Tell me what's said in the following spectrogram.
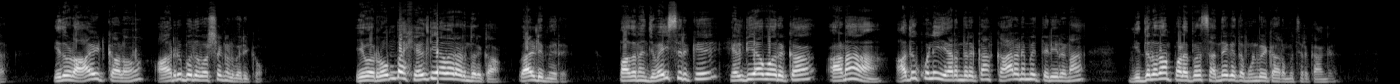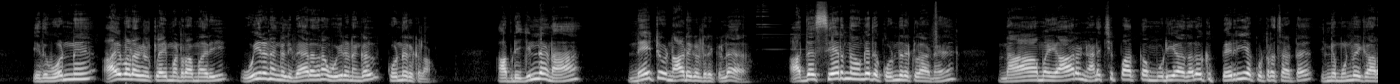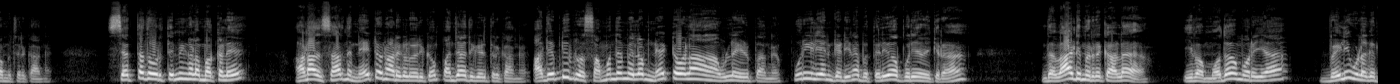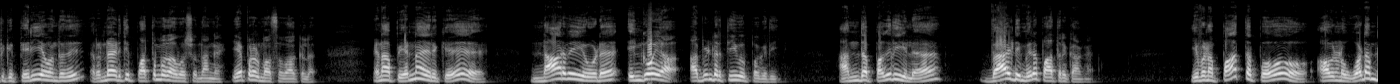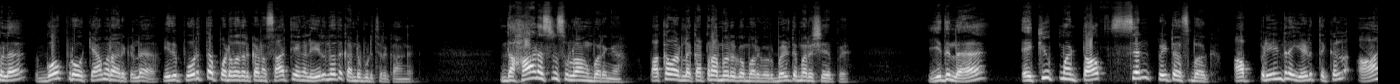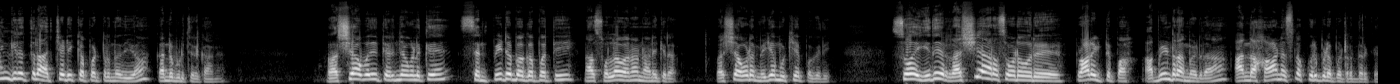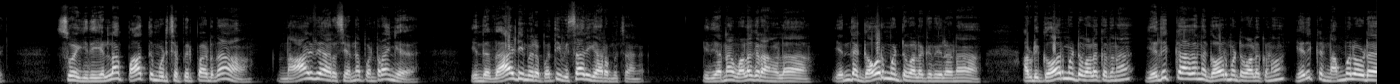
இதோட ஆயுட்காலம் அறுபது வருஷங்கள் வரைக்கும். இவன் ரொம்ப ஹெல்த்தியாகவே இருந்திருக்கான் வால்டிமீர் பதினஞ்சு வயசு இருக்குது ஹெல்த்தியாகவும் இருக்கான். ஆனால் அதுக்குள்ளேயே இறந்துருக்கான். காரணமே தெரியலனா இதில் தான் பல பேர் சந்தேகத்தை முன்வைக்க ஆரம்பிச்சிருக்காங்க. இது ஒன்று ஆய்வாளர்கள் கிளைம் பண்ணுற மாதிரி உயிரினங்கள் வேறு எதனா உயிரினங்கள் கொண்டு இருக்கலாம். அப்படி இல்லைன்னா நேட்டோ நாடுகள் இருக்குல்ல அதை சேர்ந்தவங்க இதை கொண்டு இருக்கலான்னு நாம் யாரும் நினச்சி பார்க்க முடியாத அளவுக்கு பெரிய குற்றச்சாட்டை இங்கே முன்வைக்க ஆரம்பிச்சிருக்காங்க. செத்தது ஒரு திமிங்கல மக்களே ஆனால் அது சார்ந்த நேட்டோ நாடுகள் வரைக்கும் பஞ்சாயத்துக்கு எடுத்திருக்காங்க. அது எப்படி ப்ரோ சம்மந்தமே இல்லாமல் நேட்டோலாம் உள்ளே இழுப்பாங்க. புரியலையான்னு கேட்டிங்கன்னா இப்போ தெளிவாக புரிய வைக்கிறேன். இந்த வேல்டிமிர் இருக்கால இவன் முத முறையாக வெளி உலகத்துக்கு தெரிய வந்தது ரெண்டாயிரத்தி பத்தொன்பதாம் வருஷம் தாங்க ஏப்ரல் மாதம் வாக்கில். ஏன்னா அப்போ என்ன இருக்குது நார்வேயோட இங்கோயா அப்படின்ற தீவு பகுதி. அந்த பகுதியில் வேல்டிமிரை பார்த்துருக்காங்க. இவனை பார்த்தப்போ அவனோட உடம்புல கோப்ரோ கேமரா இருக்குல்ல இது பொருத்தப்படுவதற்கான சாத்தியங்கள் இருந்ததை கண்டுபிடிச்சிருக்காங்க. இந்த ஹார்னஸ்னு சொல்லுவாங்க பாருங்கள் பக்கவாட்டில் கட்டுற மாதிரி இருக்கும் பாருங்கள் ஒரு பெல்ட் மாதிரி ஷேப்பு இதில் எக்யூப்மெண்ட் ஆஃப் சென்ட் பீட்டர்ஸ்பர்க் அப்படின்ற எழுத்துக்கள் ஆங்கிலத்தில் அச்சடிக்கப்பட்டிருந்ததையும் கண்டுபிடிச்சிருக்காங்க. ரஷ்யா பற்றி தெரிஞ்சவங்களுக்கு சென்ட் பீட்டர்பர்க்கை பற்றி நான் சொல்ல வேணாம்னு நினைக்கிறேன். ரஷ்யாவோட மிக முக்கிய பகுதி. ஸோ இது ரஷ்ய அரசோட ஒரு ப்ராடக்ட்டுப்பா அப்படின்ற மாதிரி தான் அந்த ஹார்னஸில் குறிப்பிடப்பட்டிருந்திருக்கு. ஸோ இதையெல்லாம் பார்த்து முடித்த பிற்பாடு தான் நார்வே அரசு என்ன பண்ணுறாங்க இந்த வேல்டிமரை பற்றி விசாரிக்க ஆரம்பித்தாங்க இது என்ன வளர்க்குறாங்களா? எந்த கவர்மெண்ட் வளர்க்குது இல்லைனா அப்படி கவர்மெண்ட் வளர்க்குதுன்னா எதுக்காக அந்த கவர்மெண்ட் வளர்க்கணும்? எதுக்கு நம்மளோட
